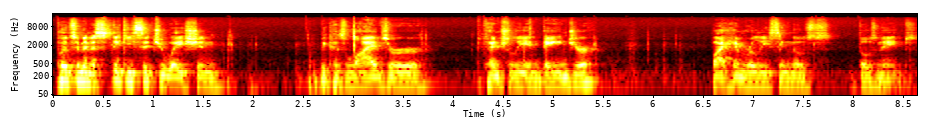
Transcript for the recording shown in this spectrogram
puts him in a sticky situation because lives are potentially in danger by him releasing those those names.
